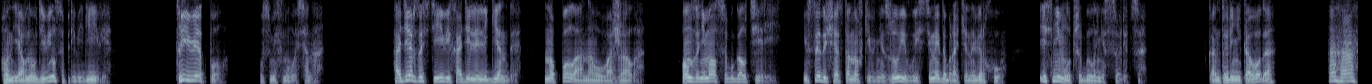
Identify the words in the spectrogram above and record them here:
Он явно удивился при виде Иви. «Привет, Пол!» — усмехнулась она. О дерзости Иви ходили легенды, но Пола она уважала. Он занимался бухгалтерией, и в следующей остановке внизу, и в истинной доброте наверху, и с ним лучше было не ссориться. «В конторе никого, да?» «Ага,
